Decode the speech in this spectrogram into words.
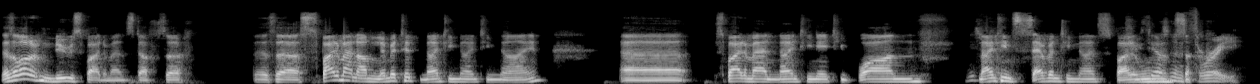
There's a lot of new Spider Man stuff. So There's uh, Spider-Man Unlimited, 1999. Uh, Spider-Man 1981. 1979 Spider-Man. 2003.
